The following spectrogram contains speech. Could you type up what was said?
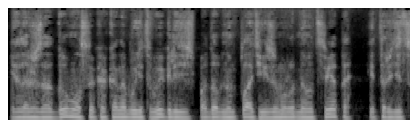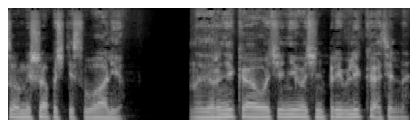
я даже задумался, как она будет выглядеть в подобном платье изумрудного цвета и традиционной шапочке с вуалью. Наверняка очень и очень привлекательно.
